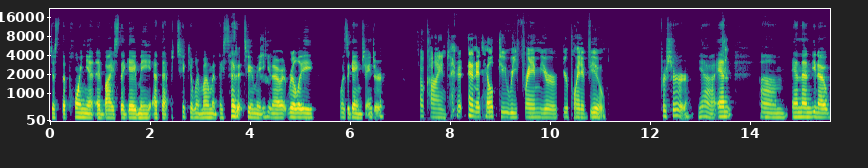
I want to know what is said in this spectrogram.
just the poignant advice they gave me at that particular moment they said it to me, you know, it really was a game changer. So kind. And it helped you reframe your your point of view. For sure. Yeah. And um, and then, you know,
